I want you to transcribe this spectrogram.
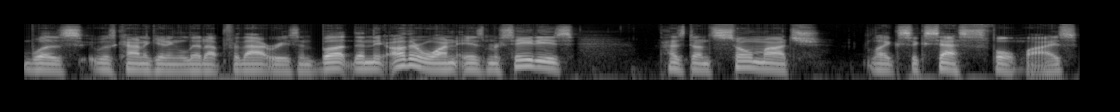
was was kind of getting lit up for that reason. But then the other one is Mercedes has done so much like successful wise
